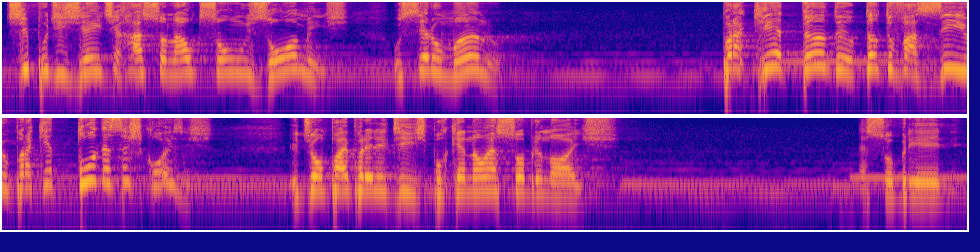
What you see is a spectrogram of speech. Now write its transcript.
tipo de gente racional que são os homens, o ser humano, para que tanto, tanto vazio? Para que todas essas coisas? E John Piper ele diz: porque não é sobre nós, é sobre Ele.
